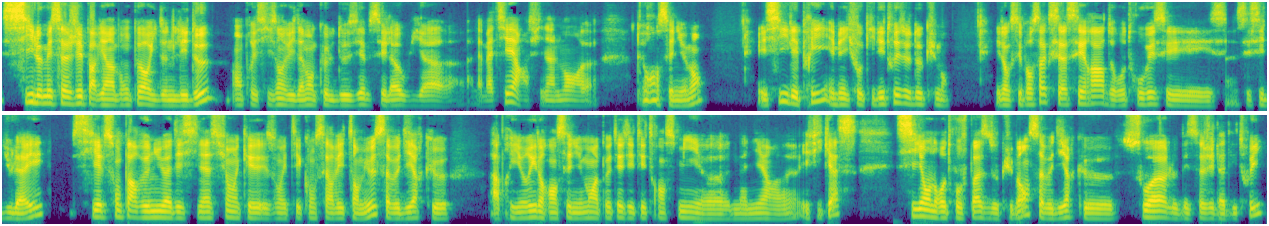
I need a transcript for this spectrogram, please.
Si le messager parvient à bon port, il donne les deux, en précisant évidemment que le deuxième, c'est là où il y a la matière finalement de renseignement. Et s'il est pris, eh bien, il faut qu'il détruise le document. Et donc c'est pour ça que c'est assez rare de retrouver ces, ces cédulae. Si elles sont parvenues à destination et qu'elles ont été conservées, tant mieux. Ça veut dire que a priori le renseignement a peut-être été transmis euh, de manière euh, efficace. Si on ne retrouve pas ce document, ça veut dire que soit le messager l'a détruit,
